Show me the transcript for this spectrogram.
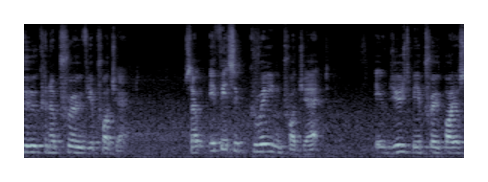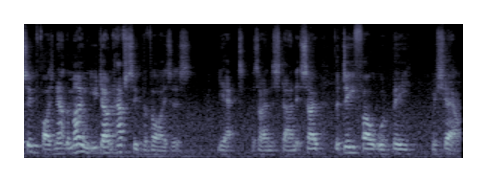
who can approve your project. So if it's a green project, it would usually be approved by your supervisor. Now at the moment you don't have supervisors yet, as I understand it, so the default would be Michelle.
